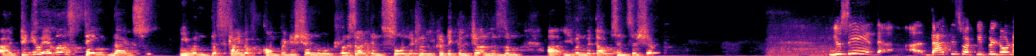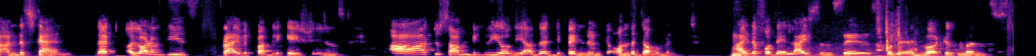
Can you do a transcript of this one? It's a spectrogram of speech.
Uh, did you ever think that even this kind of competition would result in so little critical journalism, uh, even without censorship? You see, uh, that is what people don't understand that a lot of these private publications are to some degree or the other dependent on the government, mm. either for their licenses, for their advertisements.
